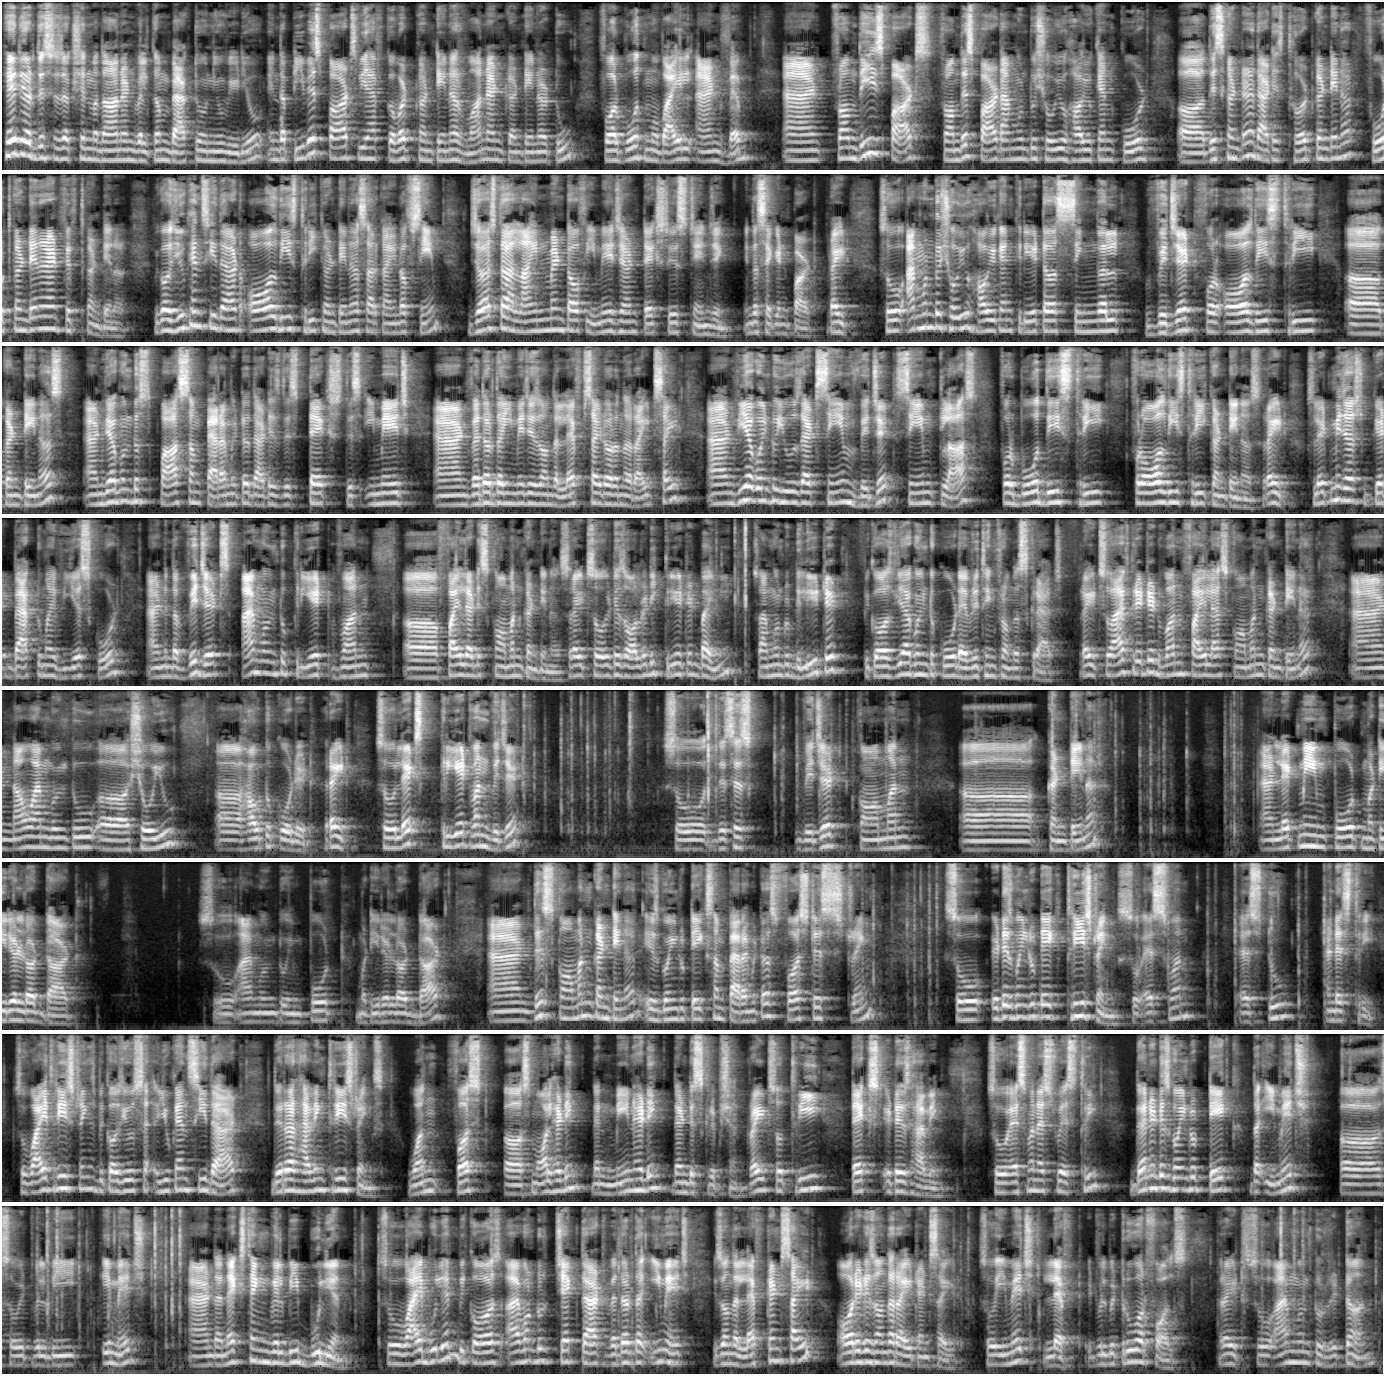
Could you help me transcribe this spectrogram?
Hey there, this is Akshit Madan and welcome back to a new video. In the previous parts, we have covered container 1 and container 2 for both mobile and web. And from these parts, from this part, I'm going to show you how you can code uh, this container that is third container, fourth container and fifth container. Because you can see that all these three containers are kind of same. Just the alignment of image and text is changing in the second part, right? So I'm going to show you how you can create a single widget for all these three uh, containers. And we are going to pass some parameter that is this text this image and whether the image is on the left side or on the right side. And we are going to use that same widget same class for both these three for all these three containers right? So let me just get back to my vs code. And in the widgets i'm going to create one uh, file that is common containers right? So it is already created by me. So i'm going to delete it because we are going to code everything from the scratch right? So i've created one file as common container and now i'm going to uh, show you uh, how to code it right? So let's create one widget. So this is widget common uh, container. And let me import material.dart so i'm going to import material.dart and this common container is going to take some parameters. First is string. So it is going to take three strings. So s1 s2 and s3 so why three strings? Because you you can see that there are having three strings. One first uh, small heading then main heading then description right? So three text it is having. So s1 s2 s3 then it is going to take the image uh, so it will be image and the next thing will be boolean. So why boolean? Because i want to check that whether the image is on the left hand side or it is on the right hand side. So image left it will be true or false right? So i'm going to return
